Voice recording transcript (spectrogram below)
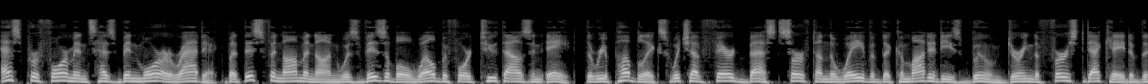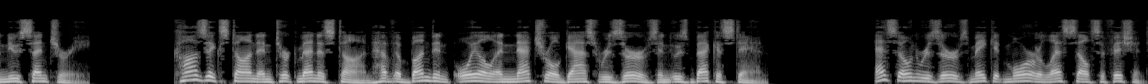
S performance has been more erratic but this phenomenon was visible well before 2008. The republics which have fared best surfed on the wave of the commodities boom during the first decade of the new century. Kazakhstan and Turkmenistan have abundant oil and natural gas reserves and Uzbekistan's own reserves make it more or less self-sufficient.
